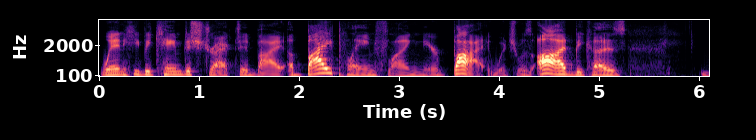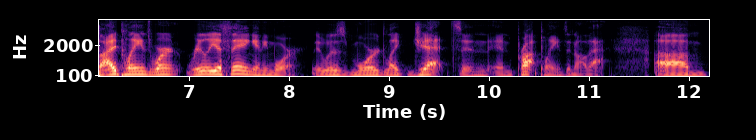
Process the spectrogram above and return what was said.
when he became distracted by a biplane flying nearby, which was odd because biplanes weren't really a thing anymore. It was more like jets and, and prop planes and all that. Um,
